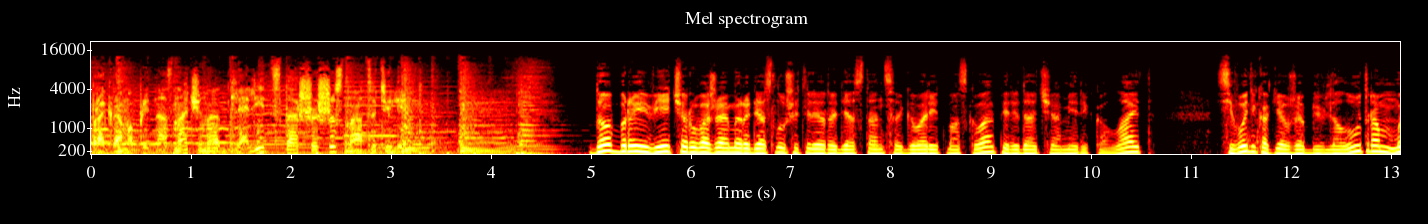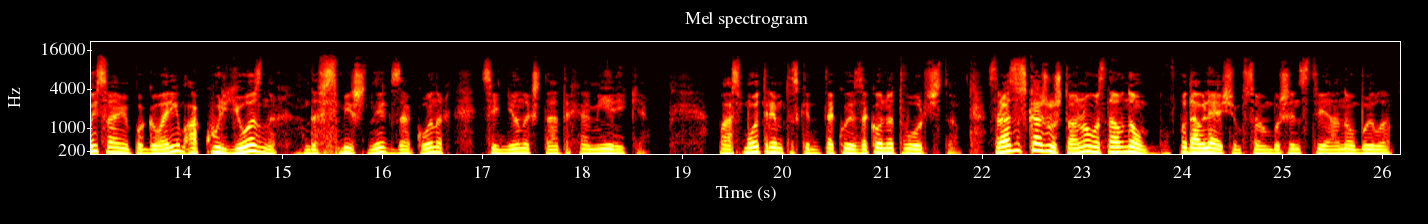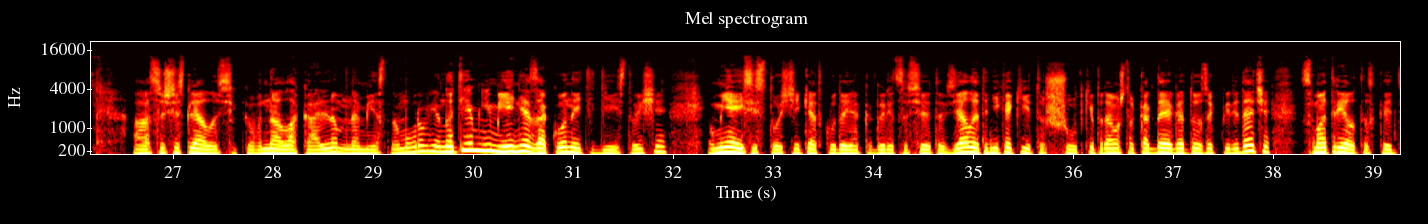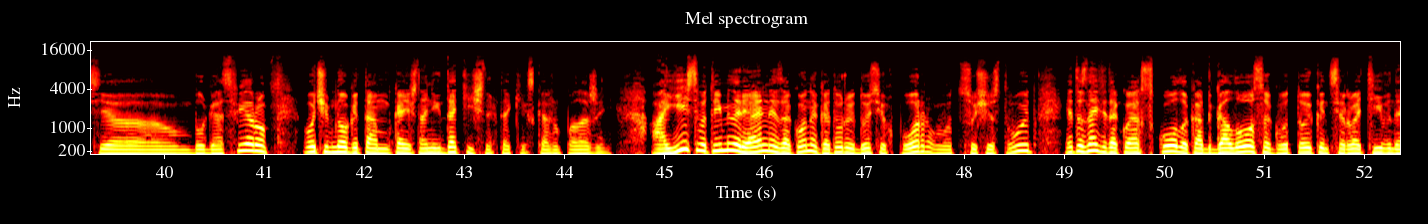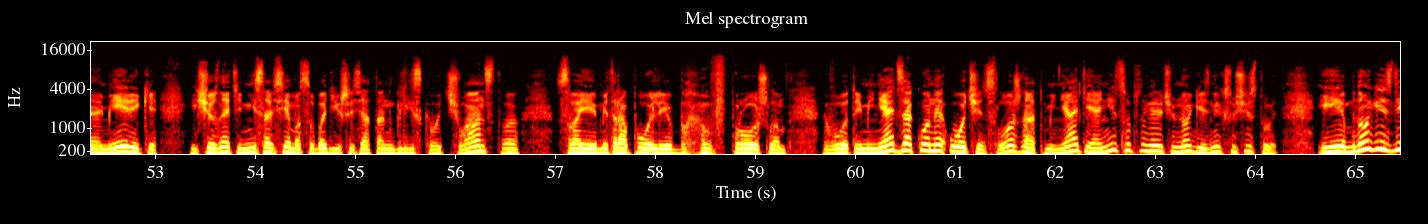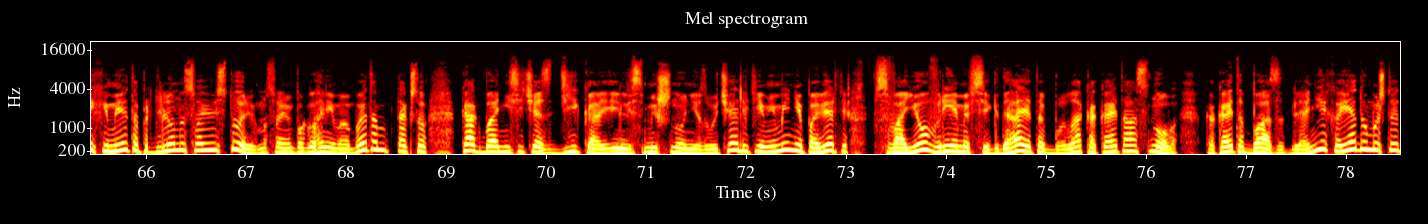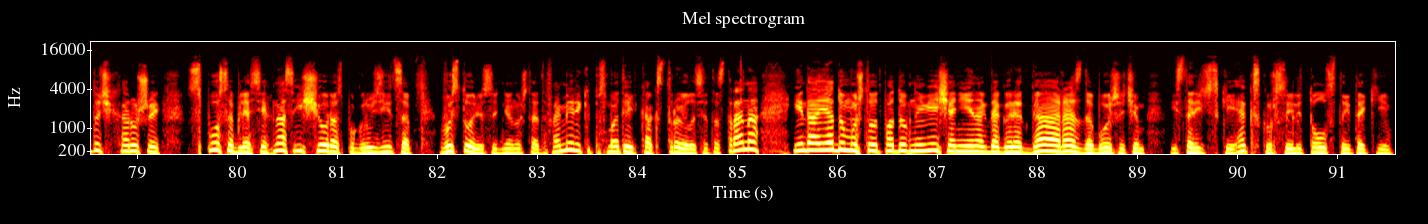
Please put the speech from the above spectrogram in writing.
Программа предназначена для лиц старше 16 лет. Добрый вечер, уважаемые радиослушатели. Радиостанция «Говорит Москва», передача «Америка Лайт». Сегодня, как я уже объявлял утром, мы с вами поговорим о курьезных, да смешных законах Соединенных Штатов Америки посмотрим, так сказать, такое законотворчество. Сразу скажу, что оно в основном, в подавляющем в своем большинстве, оно было осуществлялось на локальном, на местном уровне, но тем не менее законы эти действующие. У меня есть источники, откуда я, как говорится, все это взял. Это не какие-то шутки, потому что когда я готовился к передаче, смотрел, так сказать, э, благосферу, очень много там, конечно, анекдотичных таких, скажем, положений. А есть вот именно реальные законы, которые до сих пор вот существуют. Это, знаете, такой осколок, отголосок вот той консервативной Америки, еще, знаете, не совсем освободившись от английского чванства, государства, своей метрополии в прошлом. Вот, и менять законы очень сложно, отменять, и они, собственно говоря, очень многие из них существуют. И многие из них имеют определенную свою историю. Мы с вами поговорим об этом, так что, как бы они сейчас дико или смешно не звучали, тем не менее, поверьте, в свое время всегда это была какая-то основа, какая-то база для них, и я думаю, что это очень хороший способ для всех нас еще раз погрузиться в историю Соединенных Штатов Америки, посмотреть, как строилась эта страна, и да, я думаю, что вот подобные вещи, они иногда говорят гораздо больше, чем исторические экскурсы или толстые такие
